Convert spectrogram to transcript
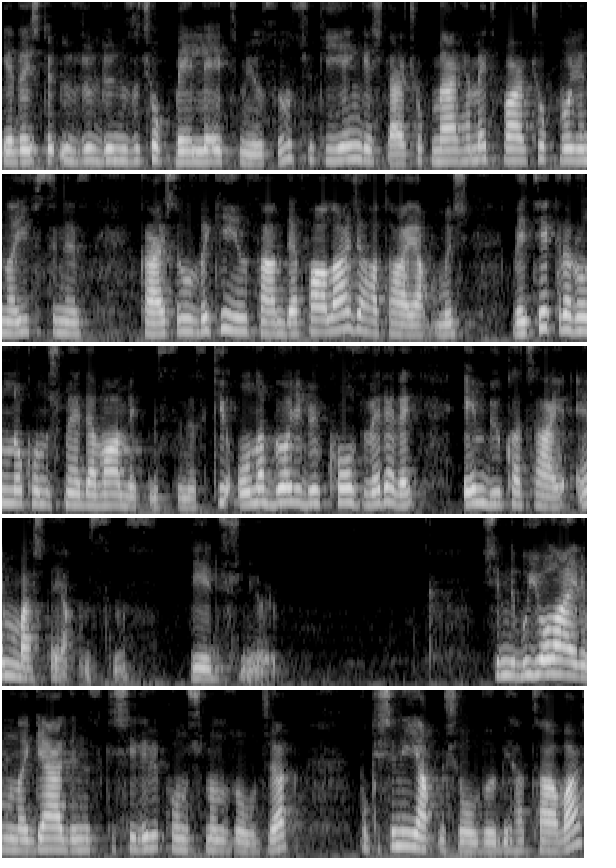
Ya da işte üzüldüğünüzü çok belli etmiyorsunuz. Çünkü yengeçler çok merhamet var, çok böyle naifsiniz. Karşınızdaki insan defalarca hata yapmış ve tekrar onunla konuşmaya devam etmişsiniz. Ki ona böyle bir koz vererek en büyük hatayı en başta yapmışsınız diye düşünüyorum. Şimdi bu yol ayrımına geldiğiniz kişiyle bir konuşmanız olacak. Bu kişinin yapmış olduğu bir hata var.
